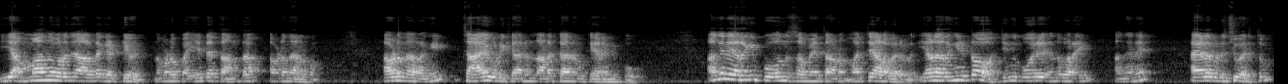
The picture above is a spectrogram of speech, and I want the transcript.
ഈ അമ്മ എന്ന് പറഞ്ഞ ആളുടെ കെട്ടിയവൻ നമ്മുടെ പയ്യന്റെ തന്ത അവിടെ നിന്ന് ഇറങ്ങും അവിടെ നിന്ന് ഇറങ്ങി ചായ കുടിക്കാനും നടക്കാനും ഒക്കെ ഇറങ്ങി പോകും. അങ്ങനെ ഇറങ്ങി പോകുന്ന സമയത്താണ് മറ്റേ ആളെ വരവ്. ഇയാൾ ഇറങ്ങിയിട്ടോ? ജിങ് പോര് എന്ന് പറയും. അങ്ങനെ അയാളെ വിളിച്ചു വരുത്തും.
